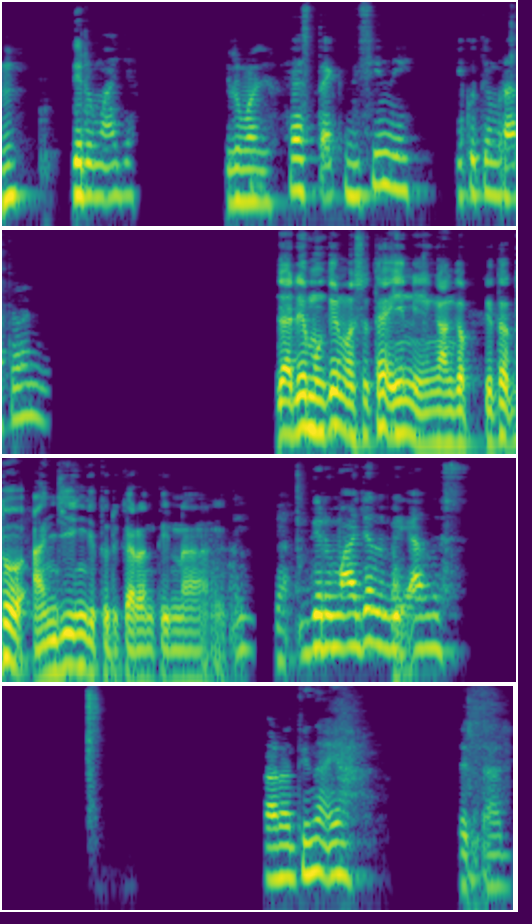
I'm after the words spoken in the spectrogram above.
Hmm? Di rumah aja. Di rumah aja. Hashtag di sini. Ikutin peraturan. Enggak dia mungkin maksudnya ini nganggap kita tuh anjing gitu di karantina gitu. Iya, di rumah aja lebih halus. Karantina ya. Dari tadi.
